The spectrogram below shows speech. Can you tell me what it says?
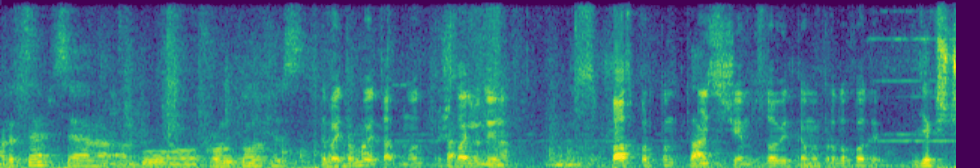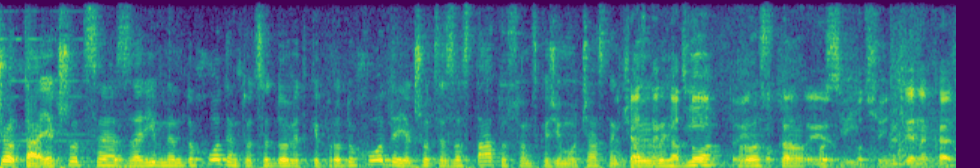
е, рецепція або фронт-офіс. Давайте Громад- поетапно. От прийшла людина з паспортом Так. і з чим? З довідками про доходи. Якщо, так, якщо це за рівнем доходом, то це довідки про доходи. Якщо це за статусом, скажімо, учасник, Учасник бойових АТО, дій, то він просто показує посвідчення. Людина каже,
